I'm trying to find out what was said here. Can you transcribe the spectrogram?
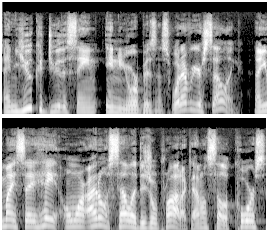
And you could do the same in your business, whatever you're selling. Now, you might say, hey, Omar, I don't sell a digital product. I don't sell a course.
